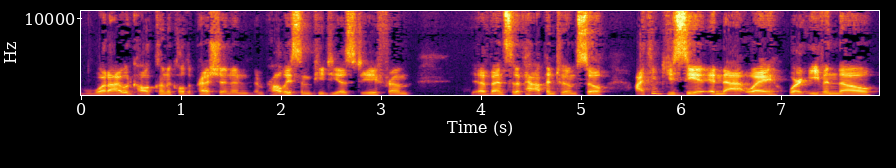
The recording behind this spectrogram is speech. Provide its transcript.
what I would call clinical depression and, and, probably some PTSD from events that have happened to him. So I think you see it in that way, where even though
